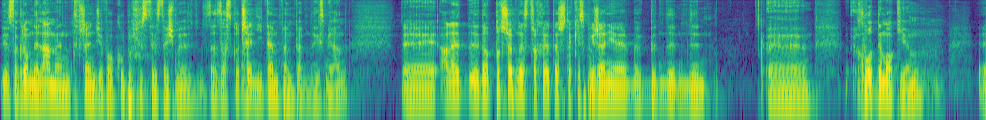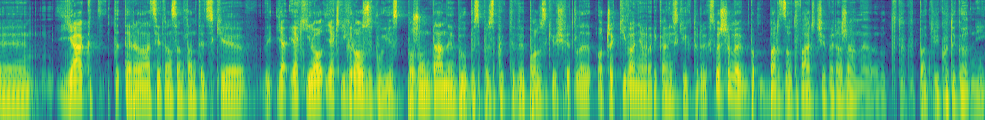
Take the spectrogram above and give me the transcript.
jest ogromny lament wszędzie wokół, bo wszyscy jesteśmy za- zaskoczeni tempem pewnych zmian. Y, Ale y, no, potrzebne jest trochę też takie spojrzenie chłodnym okiem. Jak te, relacje transatlantyckie, jak, jaki, ro, jakich rozwój jest pożądany byłby z perspektywy polskiej w świetle oczekiwań amerykańskich, których słyszymy bardzo otwarcie wyrażane od kilku tygodni.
